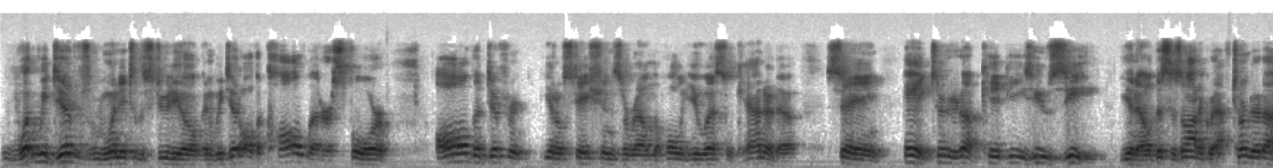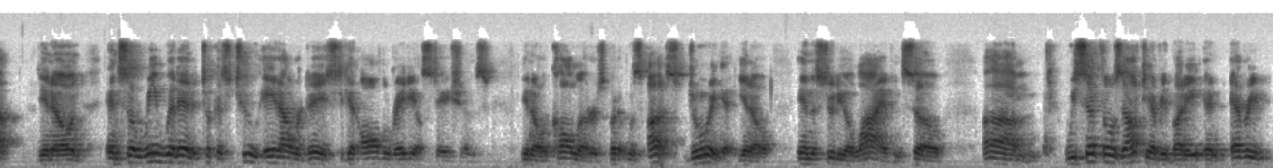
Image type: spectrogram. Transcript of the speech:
what we did was we went into the studio and we did all the call letters for all the different you know stations around the whole U.S. and Canada, saying, "Hey, turn it up, KPUZ. You know, this is autograph. Turn it up." You know, and and so we went in. It took us two eight-hour days to get all the radio stations, you know, call letters, but it was us doing it, you know, in the studio live, and so. um, we sent those out to everybody, and every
